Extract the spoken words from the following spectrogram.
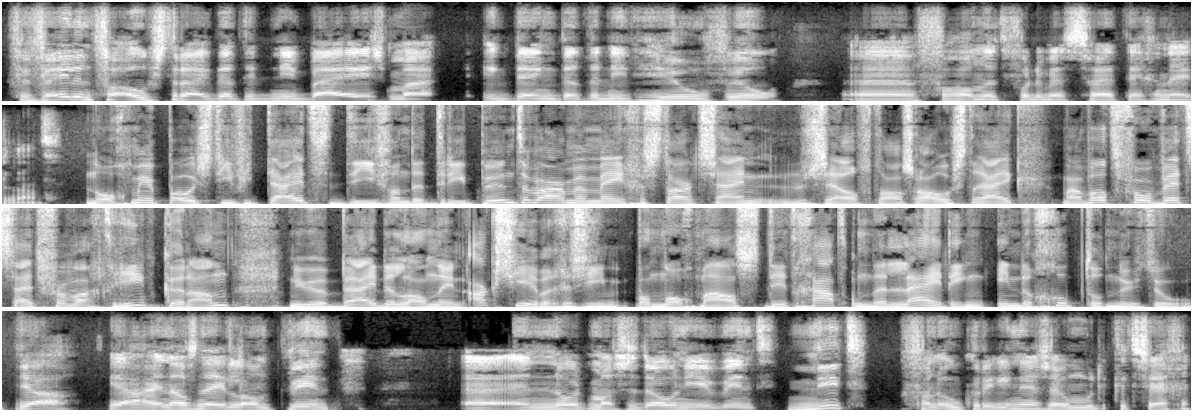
vervelend voor Oostenrijk dat hij er niet bij is, maar ik denk dat er niet heel veel uh, veranderd voor de wedstrijd tegen Nederland. Nog meer positiviteit, die van de drie punten waar we mee gestart zijn, zelfde als Oostenrijk. Maar wat voor wedstrijd verwacht Riepke dan, nu we beide landen in actie hebben gezien? Want nogmaals, dit gaat om de leiding in de groep tot nu toe. Ja, ja en als Nederland wint uh, en Noord-Macedonië wint niet van Oekraïne, zo moet ik het zeggen,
